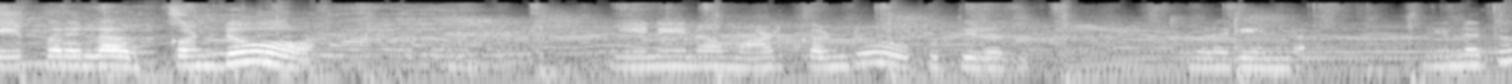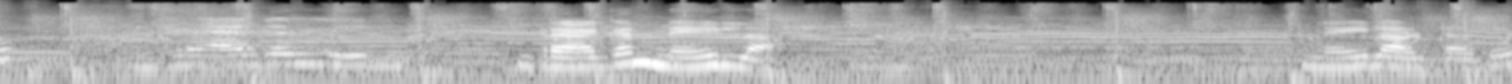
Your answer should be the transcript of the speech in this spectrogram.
ಪೇಪರೆಲ್ಲ ಹರ್ಕೊಂಡು ಏನೇನೋ ಮಾಡ್ಕೊಂಡು ಕೂತಿರೋದು ಬೆಳಗ್ಗೆಯಿಂದ. ಏನದು ಡ್ರ್ಯಾಗನ್ ನೈಲ ನೈಲ್ ಆರ್ಟ್ ಅದು?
